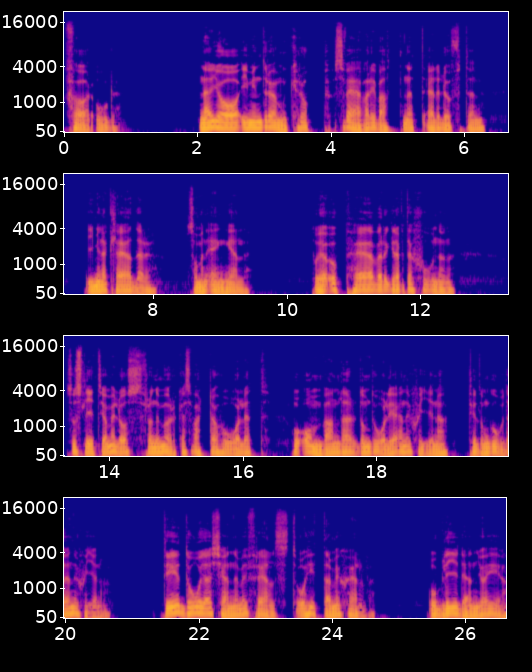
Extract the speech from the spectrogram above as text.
Förord När jag i min drömkropp svävar i vattnet eller luften, i mina kläder, som en ängel, då jag upphäver gravitationen, så sliter jag mig loss från det mörka svarta hålet och omvandlar de dåliga energierna till de goda energierna. Det är då jag känner mig frälst och hittar mig själv och blir den jag är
